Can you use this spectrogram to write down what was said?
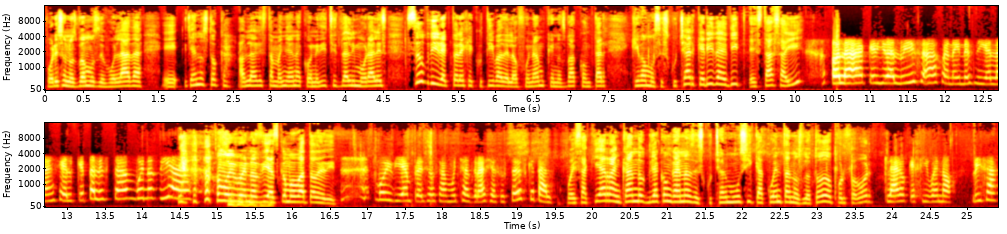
por eso nos vamos de volada. Eh, ya nos toca hablar esta mañana con Edith Citlali Morales, subdirectora ejecutiva de la UFUNAM, que nos va a contar qué vamos a escuchar. Querida Edith, ¿estás ahí? Hola, querida Luisa. Juana Inés Miguel Ángel. ¿Qué tal están? Buenos días. Muy buenos días. ¿Cómo va todo, Edith? Muy bien, preciosa. Muchas gracias. ¿Ustedes qué tal? Pues aquí arrancando, ya con ganas de escuchar música. Cuéntanoslo todo, por favor. Claro que sí. Bueno, Luisa,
